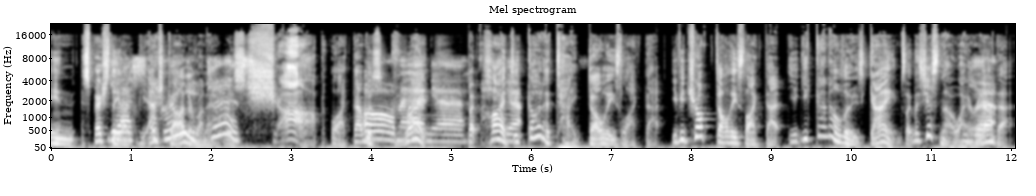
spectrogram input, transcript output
in especially Yes, like the Ash agreed, Gardner run out was sharp. Like that was Oh, great. man, yeah. But Hyde, Yeah. you gotta take dollies like that. If you drop dollies like that, you, you're gonna lose games. Like there's just no way Yeah. around that.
